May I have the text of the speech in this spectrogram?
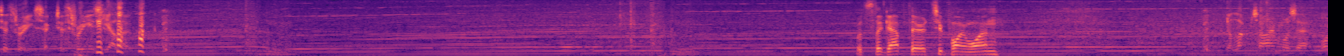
Sector 3. Sector 3 is yellow. What's the gap there? 2.1? the lap time was at Oh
